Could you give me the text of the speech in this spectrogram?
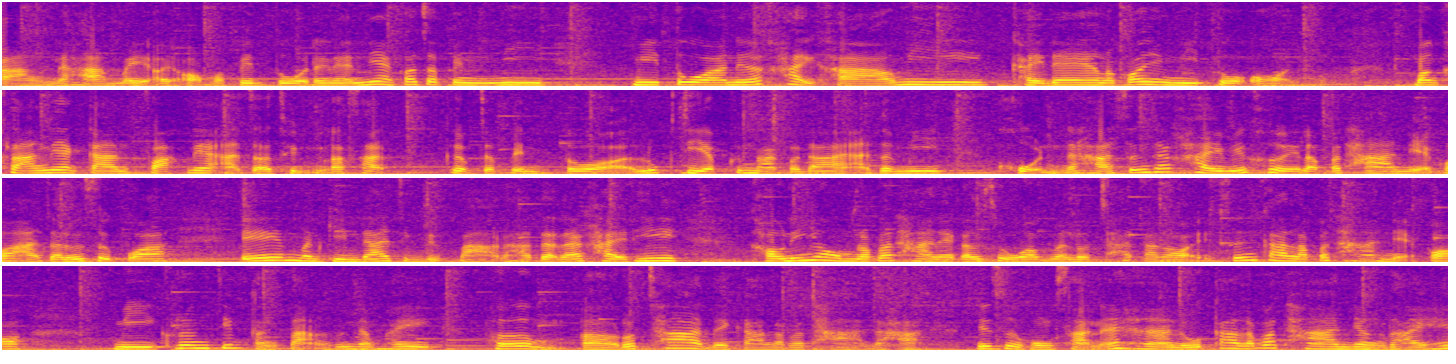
รังนะคะ ไม่ออกมาเป็นตัวดังนั้นเนี่ยก็จะเป็นมีมีตัวเนื้อไข่ขาว มีไข่แดงแล้วก็ยังมีตัวอ่อน บางครั้งเนี่ยการฟักเนี่ยอาจจะถึงลักษณะเกือบจะเป็นตัวลูกเจี๊ยบขึ้นมาก็ได้ อาจจะมีขนนะคะ ซึ่งถ้าใครไม่เคยรับประทานเนี่ยก็อาจจะรู้สึกว่าเอ๊ะมันกินได้จริงหรือเปล่านะคะ แต่ถ้าใครที่เขานิยมรับประทานเนี่ยก็รู้สึกว่ามันรสชาติอร่อย ซึ่งการรับประทานเนี่ยก็มีเครื่องจิ้มต่างๆ ซึ่งทำให้เพิ่มรสชาติในการรับประทานนะคะ ในส่วนของสารอาหารหรือว่าการรับประทานอย่างไรให้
